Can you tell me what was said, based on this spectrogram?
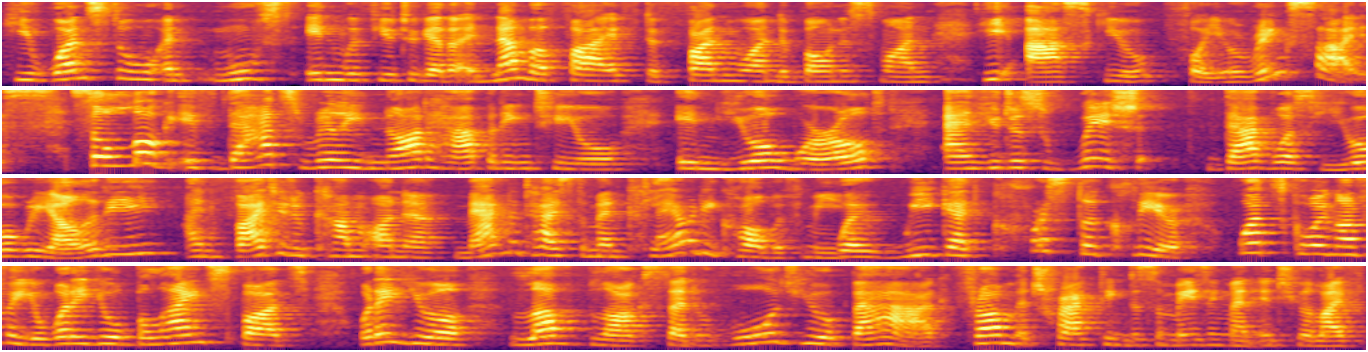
he wants to and moves in with you together. And number five, the fun one, the bonus one, he asks you for your ring size. So, look, if that's really not happening to you in your world and you just wish that was your reality, I invite you to come on a Magnetize the Man clarity call with me where we get crystal clear what's going on for you. What are your blind spots? What are your love blocks that hold you back from attracting this amazing man into your life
